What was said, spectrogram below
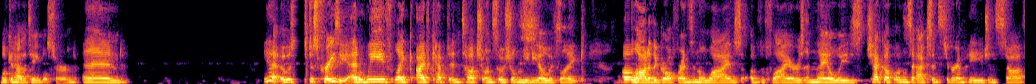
look at how the tables turned. And yeah, it was just crazy. And we've, like, I've kept in touch on social media with, like, a lot of the girlfriends and the wives of the Flyers, and they always check up on Zach's Instagram page and stuff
